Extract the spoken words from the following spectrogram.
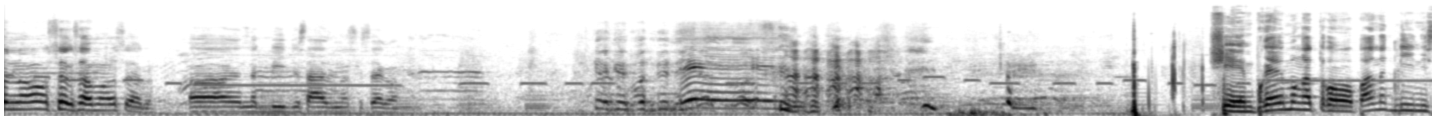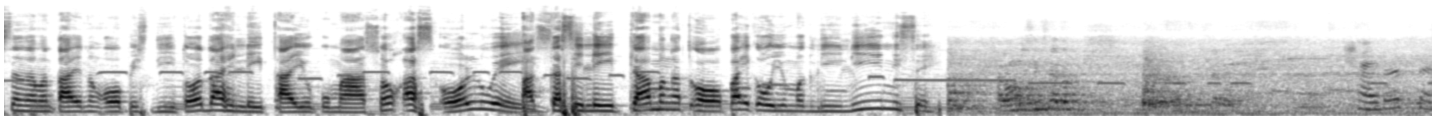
Ano, sir, sama ko, sir. Ah, nag-video sa atin na si sir. oh. Siyempre mga tropa, naglinis na naman tayo ng office dito dahil late tayo pumasok as always. Pag kasi late ka mga tropa, ikaw yung maglilinis eh. Shoutout, sir.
